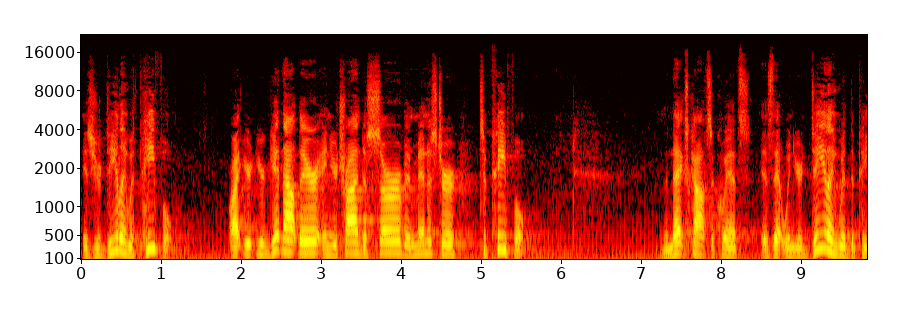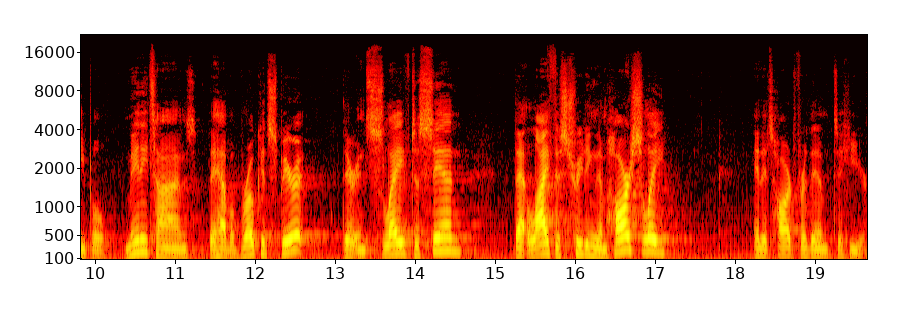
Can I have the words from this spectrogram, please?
is you're dealing with people, right? You're, you're getting out there and you're trying to serve and minister to people. The next consequence is that when you're dealing with the people, many times they have a broken spirit, they're enslaved to sin, that life is treating them harshly, and it's hard for them to hear.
